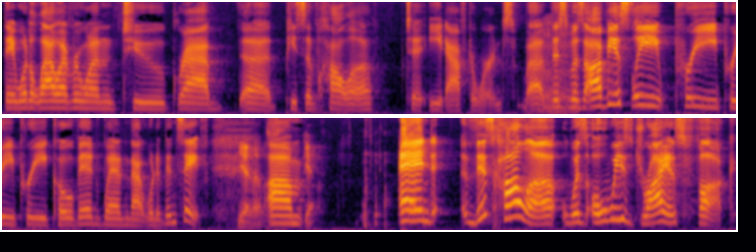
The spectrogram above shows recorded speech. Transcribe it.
they would allow everyone to grab a piece of challah to eat afterwards. Uh, This was obviously pre pre pre COVID when that would have been safe. yeah, that was, Um, yeah. And this challah was always dry as fuck.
